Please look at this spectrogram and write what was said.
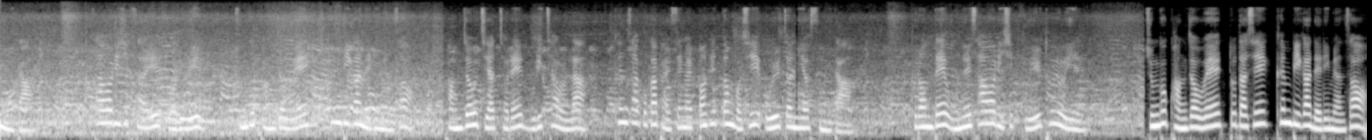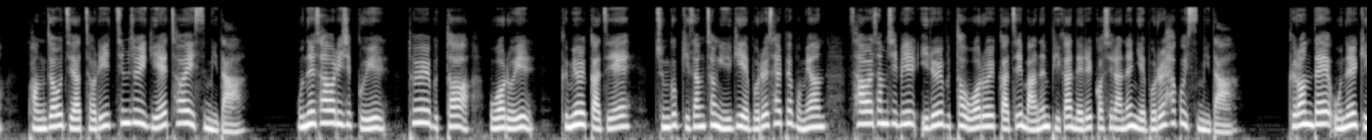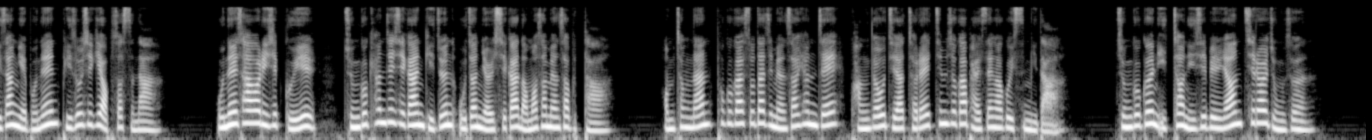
토요입니다. 4월 24일 월요일 중국 광저우에 큰 비가 내리면서 광저우 지하철에 물이 차올라 큰 사고가 발생할 뻔했던 것이 5일 전이었습니다. 그런데 오늘 4월 29일 토요일 중국 광저우에 또다시 큰 비가 내리면서 광저우 지하철이 침수 위기에 처해 있습니다. 오늘 4월 29일 토요일부터 5월 5일 금요일까지의 중국 기상청 일기예보를 살펴보면 4월 30일 일요일부터 5월 5일까지 많은 비가 내릴 것이라는 예보를 하고 있습니다. 그런데 오늘 기상예보는 비 소식이 없었으나 오늘 4월 29일 중국 현지 시간 기준 오전 10시가 넘어서면서부터 엄청난 폭우가 쏟아지면서 현재 광저우 지하철에 침수가 발생하고 있습니다. 중국은 2021년 7월 중순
